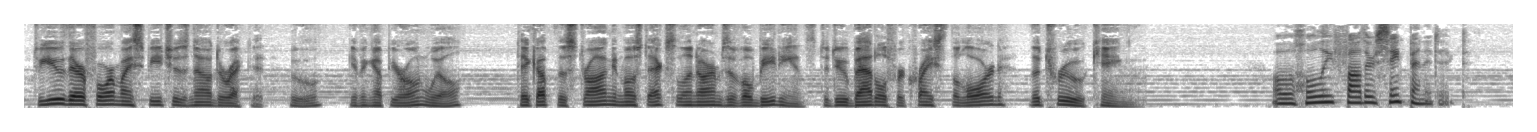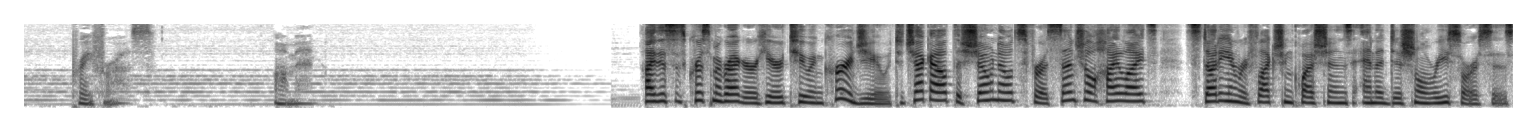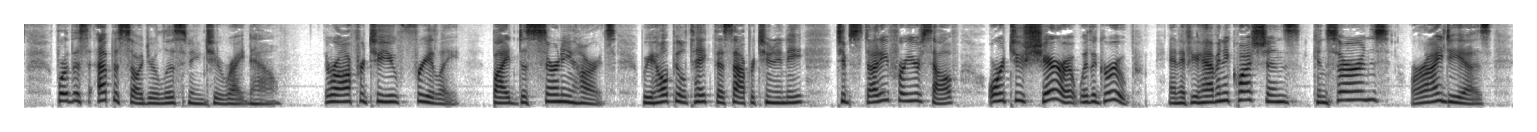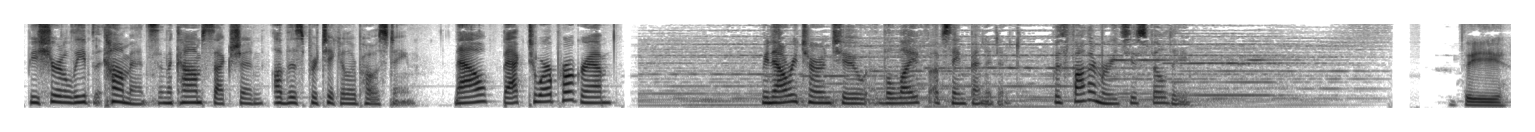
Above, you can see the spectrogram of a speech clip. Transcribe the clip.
To you, therefore, my speech is now directed, who, giving up your own will, Take up the strong and most excellent arms of obedience to do battle for Christ the Lord, the true King. O Holy Father Saint Benedict, pray for us. Amen. Hi, this is Kris McGregor here to encourage you to check out the show notes for essential highlights, study and reflection questions, and additional resources for this episode you're listening to right now. They're offered to you freely by Discerning Hearts. We hope you'll take this opportunity to study for yourself or to share it with a group. And if you have any questions, concerns, or ideas, be sure to leave the comments in the com section of this particular posting. Now, back to our program. We now return to the life of St. Benedict with Father Mauritius Wilde. The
